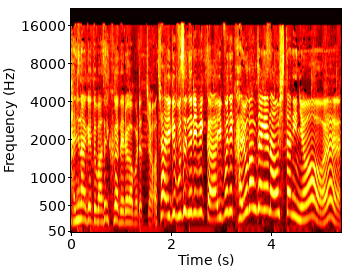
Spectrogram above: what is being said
잔인하게도 마이크가 내려가 버렸죠. 자, 이게 무슨 일입니까? 이분이 가요광장에 나오시다니요. 예.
